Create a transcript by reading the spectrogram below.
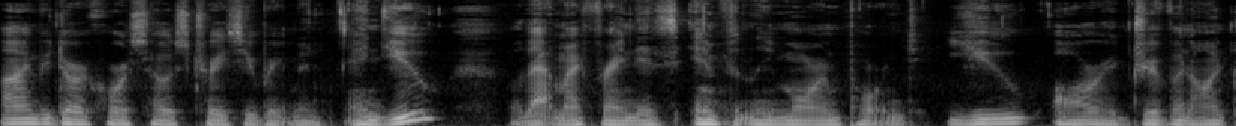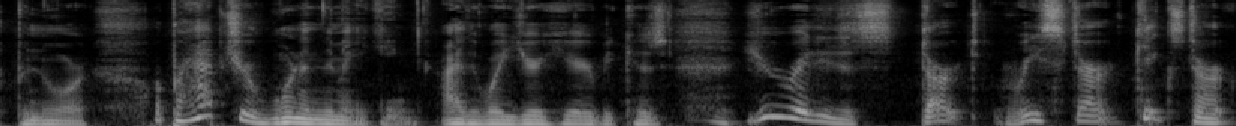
I'm your dark horse host, Tracy Brinkman. And you, well, that, my friend, is infinitely more important. You are a driven entrepreneur, or perhaps you're one in the making. Either way, you're here because you're ready to start, restart, kickstart,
